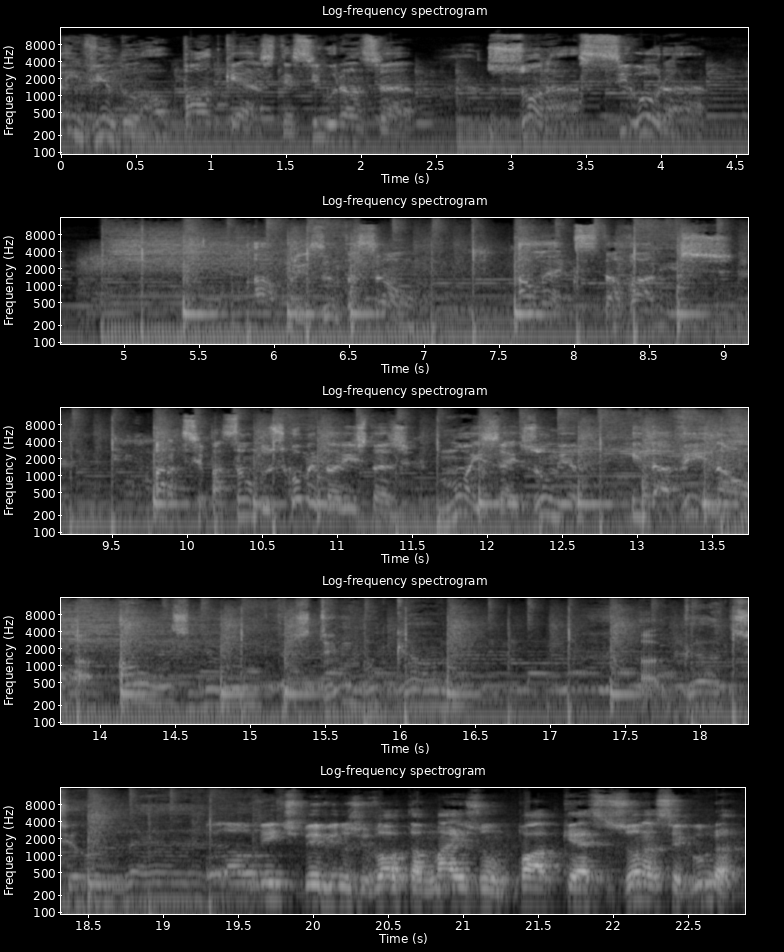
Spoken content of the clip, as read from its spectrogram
Bem-vindo ao podcast de segurança Zona Segura. Apresentação: Alex Tavares. Participação dos comentaristas Moisés Unger e Davi Naon. Olá, ouvintes, bem-vindos de volta a mais um podcast Zona Segura.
